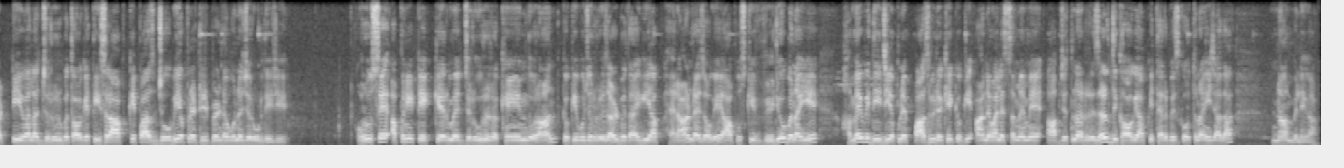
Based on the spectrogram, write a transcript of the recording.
पट्टी वाला ज़रूर बताओगे, तीसरा आपके पास जो भी अपने ट्रीटमेंट है उन्हें ज़रूर दीजिए। और उसे अपनी टेक केयर में ज़रूर रखें इन दौरान, क्योंकि वो जो रिज़ल्ट बताएगी, आप हैरान रह जाओगे। आप उसकी वीडियो बनाइए, हमें भी दीजिए, अपने पास भी रखिए, क्योंकि आने वाले समय में आप जितना रिज़ल्ट दिखाओगे, आपकी थेरेपिस्ट को उतना ही ज़्यादा नाम मिलेगा।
